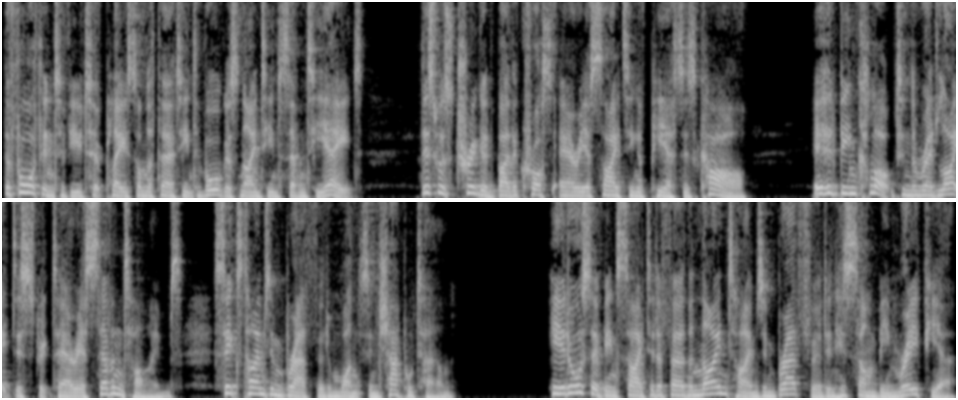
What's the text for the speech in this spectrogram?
The fourth interview took place on the 13th of August 1978. This was triggered by the cross area sighting of PS's car. It had been clocked in the red light district area seven times, six times in Bradford and once in Chapeltown. He had also been sighted a further nine times in Bradford in his Sunbeam Rapier,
